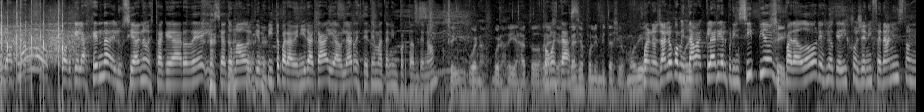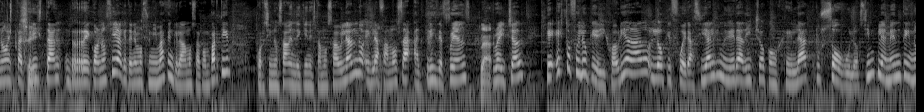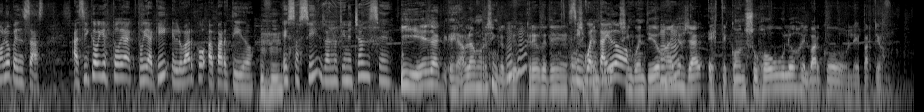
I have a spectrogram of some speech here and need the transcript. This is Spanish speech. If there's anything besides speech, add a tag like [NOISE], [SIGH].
Y lo aplaudo porque la agenda de Luciano está que arde y se ha tomado el tiempito para venir acá y hablar de este tema tan importante, ¿no? Sí, buenos, buenos días a todos. ¿Cómo Gracias, estás? Gracias por la invitación. Muy bien. Bueno, ya lo comentaba. Clary al principio, el Sí. disparador es lo que dijo Jennifer Aniston, no esta Sí. actriz tan reconocida, que tenemos una imagen que la vamos a compartir, por si no saben de quién estamos hablando, es la famosa actriz de Friends, Claro. Rachel, que esto fue lo que dijo, habría dado lo que fuera, si alguien me hubiera dicho congelar tus óvulos, simplemente no lo pensás. Así que hoy estoy, estoy aquí, el barco ha partido. ¿Es así? ¿Ya no tiene chance? Y ella, eh, hablábamos recién, creo, que- creo que tiene como 52. 52 Ujú. años, ya este, con sus óvulos el barco le partió.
